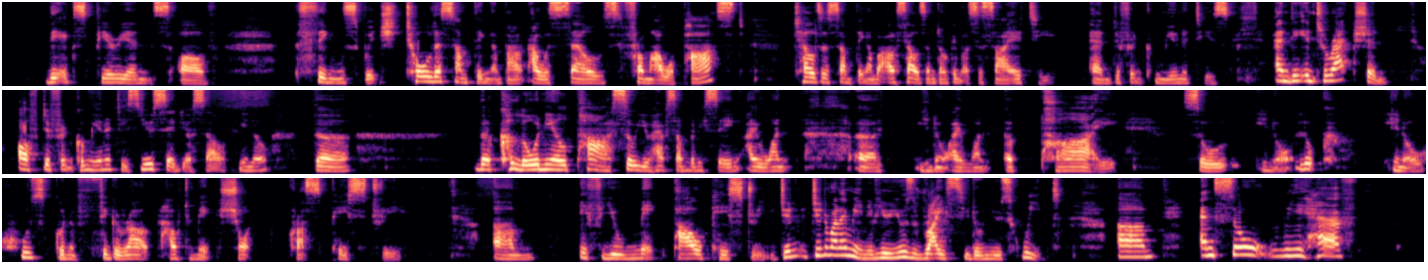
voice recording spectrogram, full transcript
the experience of things which told us something about ourselves from our past tells us something about ourselves. I'm talking about society and different communities and the interaction of different communities. You said yourself, you know, the the colonial past. So you have somebody saying, "I want, uh, you know, I want a pie." So you know, look, you know, who's going to figure out how to make short crust pastry? Um, if you make pao pastry. Do you, do you know what I mean? If you use rice, you don't use wheat. Um, and so we have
